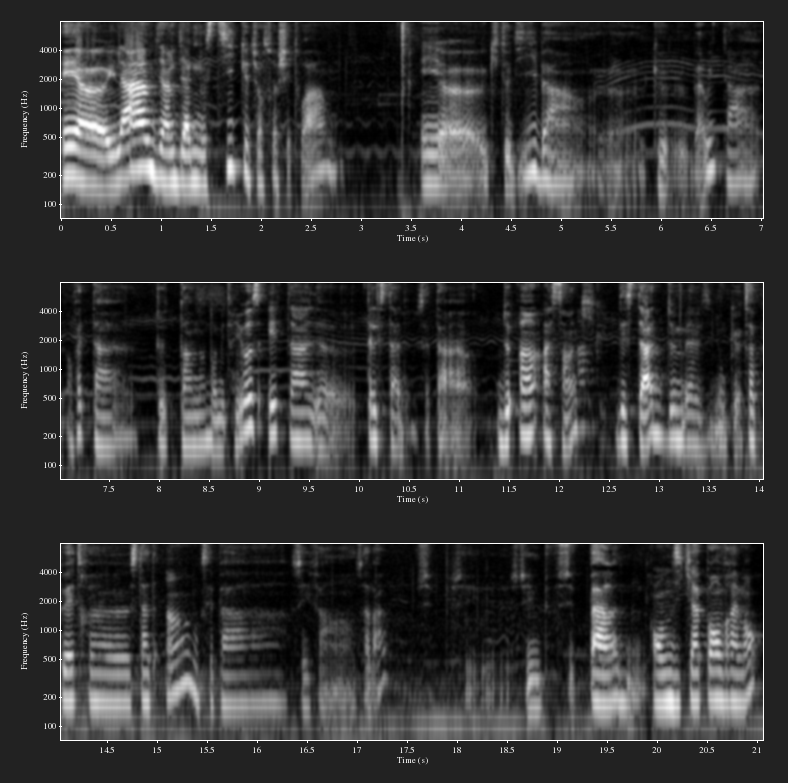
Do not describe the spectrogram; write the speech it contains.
Et, euh, et là vient le diagnostic que tu reçois chez toi, et euh, qui te dit bah, euh, que bah oui, en fait, tu as, un endométriose et tu as tel stade. Tu as de 1 à 5 des stades de maladie. Donc euh, ça peut être euh, stade 1, donc c'est pas. Enfin, ça va, c'est- c'est pas handicapant vraiment.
